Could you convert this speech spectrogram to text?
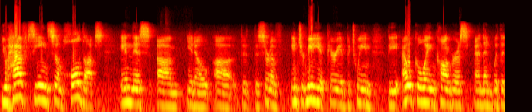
You have seen some holdups in this, um, you know, uh, the, the sort of intermediate period between the outgoing Congress and then with the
